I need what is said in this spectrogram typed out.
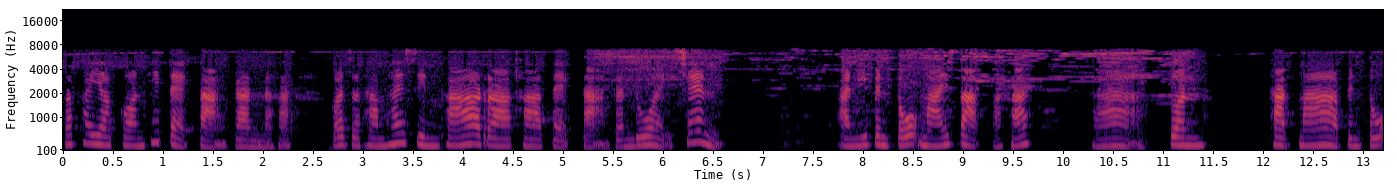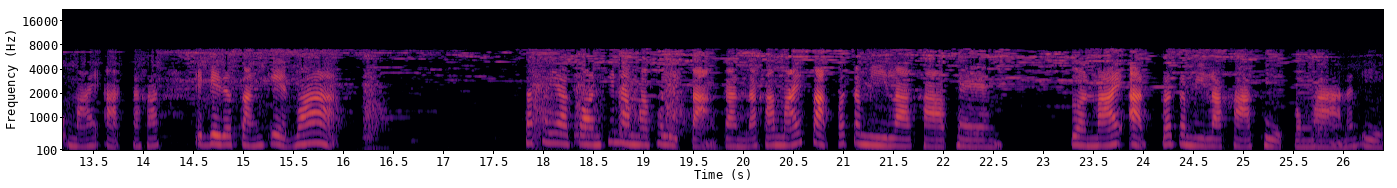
ทรัพยากรที่แตกต่างกันนะคะ ก็จะทำให้สินค้าราคาแตกต่างกันด้วย เช่น อันนี้เป็นโต๊ะไม้สักนะคะอ่าส่วนถัดมาเป็นโต๊ะไม้อัดนะคะ เด็กๆจะสังเกตว่า ทรัพยากรที่นำมาผลิตต่างกันนะคะ ไม้สักก็จะมีราคาแพง ส่วนไม้อัดก็จะมีราคาถูกลงมานั่นเอง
